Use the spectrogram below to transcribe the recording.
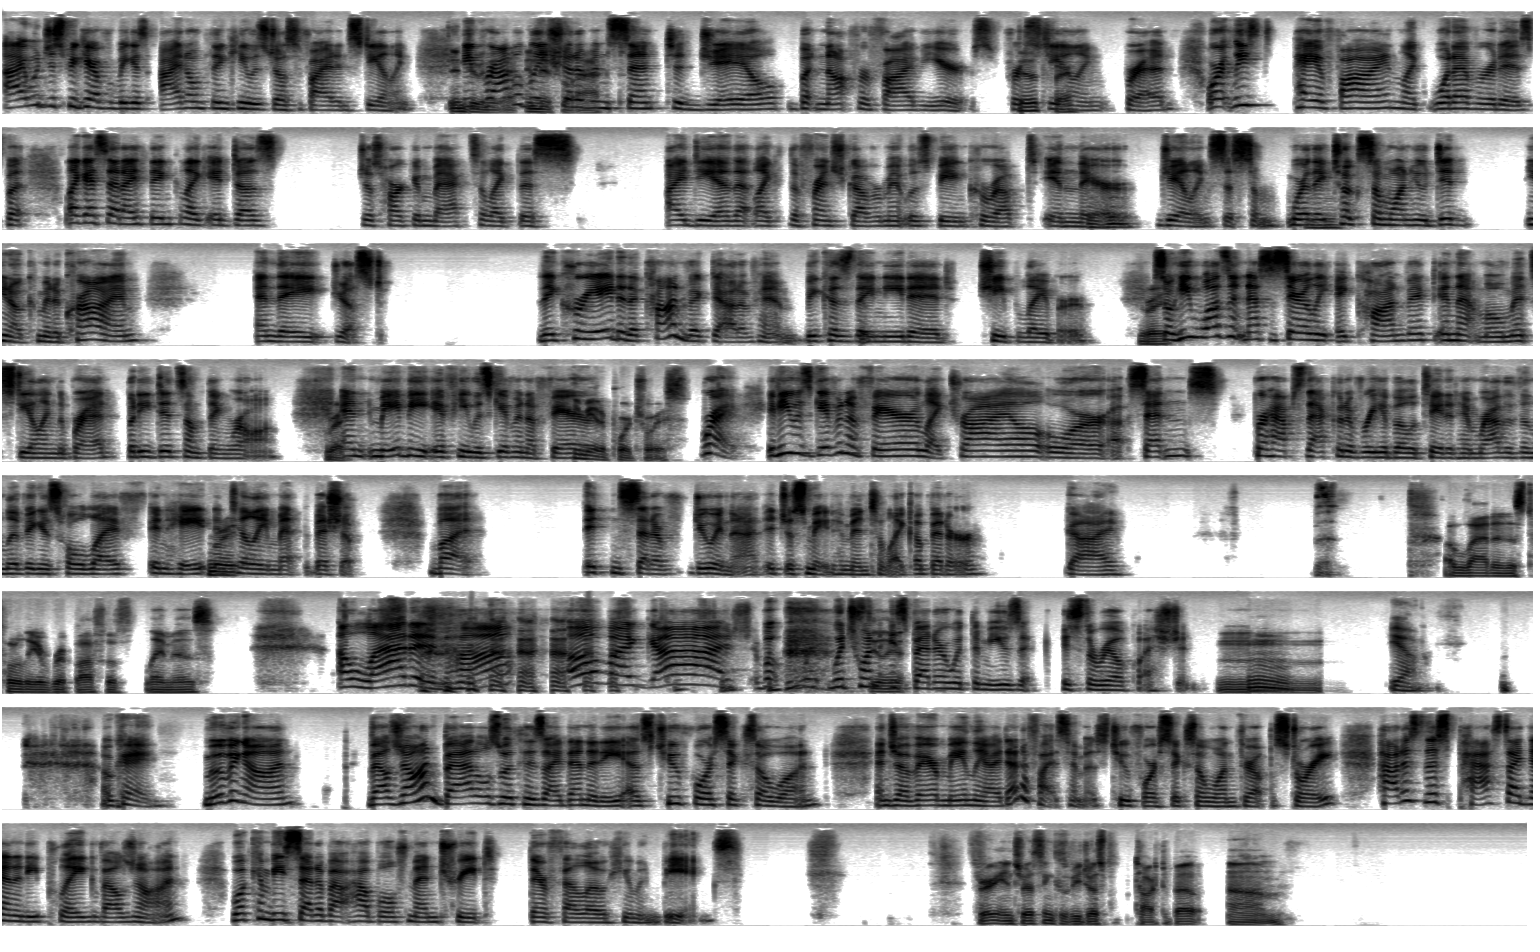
I would just be careful because I don't think he was justified in stealing. In he probably should have been sent to jail, but not for five years for Yeah, that's fair. stealing bread, or at least pay a fine, like whatever it is. But like I said, I think like it does just harken back to like this idea that like the French government was being corrupt in their jailing system, where they Mhm. took someone who did, you know, commit a crime, and they just they created a convict out of him because they needed cheap labor. Right. So he wasn't necessarily a convict in that moment stealing the bread, but he did something wrong. Right. And maybe if he was given a fair he made a poor choice. right, if he was given a fair like trial or sentence, perhaps that could have rehabilitated him rather than living his whole life in hate Right. until he met the bishop. But it instead of doing that, it just made him into like a bitter guy. Aladdin is totally a ripoff of Les Mis. Aladdin, huh? oh my gosh. But wh- which one is it. better with the music? Is the real question. Mm. Yeah. Okay. Moving on. Valjean battles with his identity as 24601, and Javert mainly identifies him as 24601 throughout the story. How does this past identity plague Valjean? What can be said about how both men treat their fellow human beings? Very interesting because we just talked about um,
